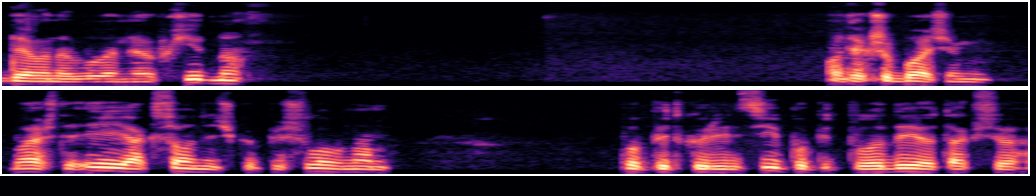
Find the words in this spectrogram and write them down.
де вона була необхідно. От якщо бачимо, бачите, і як сонечко пішло нам попід корінці, попід плоди, отак все,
